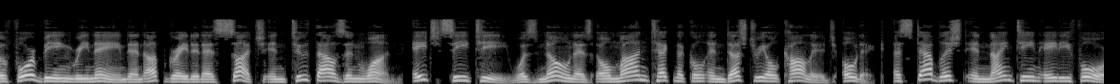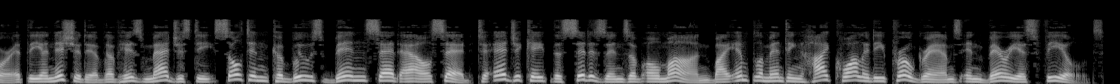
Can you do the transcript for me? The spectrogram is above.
Before being renamed and upgraded as such in 2001, HCT was known as Oman Technical Industrial College established in 1984 at the initiative of His Majesty Sultan Qaboos bin Said Al Said to educate the citizens of Oman by implementing high-quality programs in various fields.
